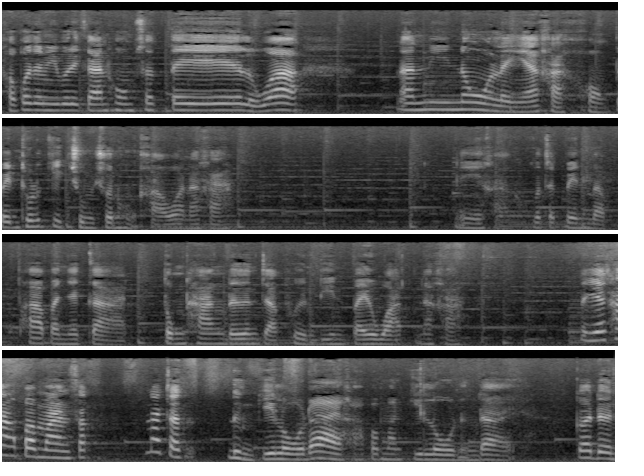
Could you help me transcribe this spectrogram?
เขาก็จะมีบริการโฮมสเตย์หรือว่านันนี่โน่อะไรเงี้ยค่ะ ของเป็นธุรกิจชุมชนของเขาอะนะคะ นี่ค่ะก็จะเป็นแบบภาพบรรยากาศตรงทางเดินจากผืนดินไปวัดนะคะระยะทางประมาณสักน่าจะหนึ่งกิโลได้ค่ะ ประมาณกิโลหนึ่งได้ ก็เดิน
